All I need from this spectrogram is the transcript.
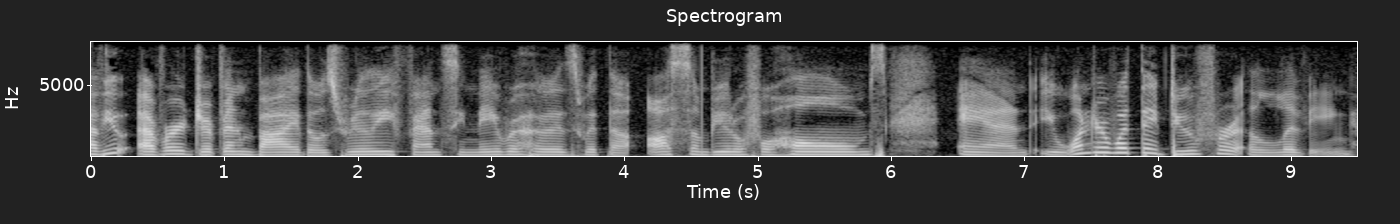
Have you ever driven by those really fancy neighborhoods with the awesome, beautiful homes and you wonder what they do for a living?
